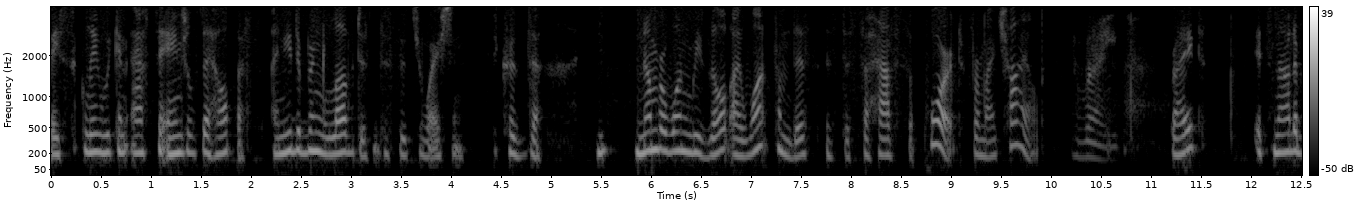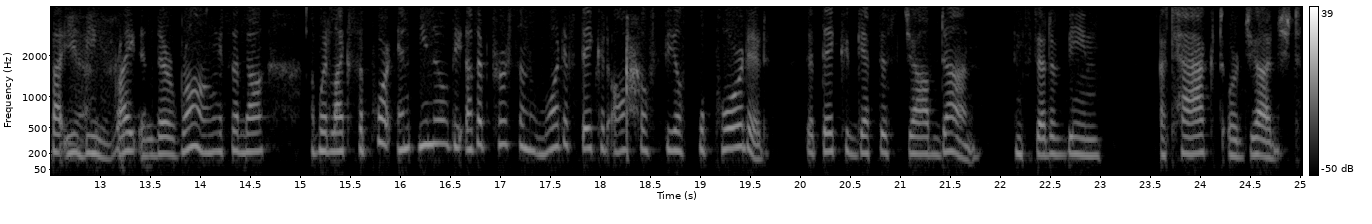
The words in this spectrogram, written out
basically, we can ask the angels to help us. I need to bring love to this situation because the number one result I want from this is to have support for my child, Right. Right? It's not about you Yes. being right and they're wrong. It's about I would like support. And you know, the other person, what if they could also feel supported that they could get this job done instead of being attacked or judged?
